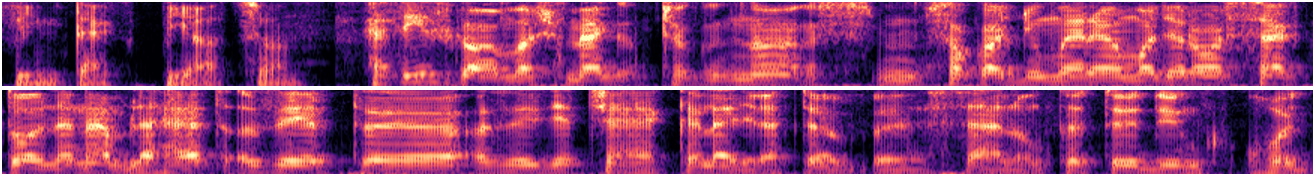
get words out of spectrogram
fintech piacon. Hát izgalmas, meg csak na, szakadjunk erre a Magyarországtól, de nem lehet, azért, azért ugye csehekkel egyre több szálon kötődünk, hogy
